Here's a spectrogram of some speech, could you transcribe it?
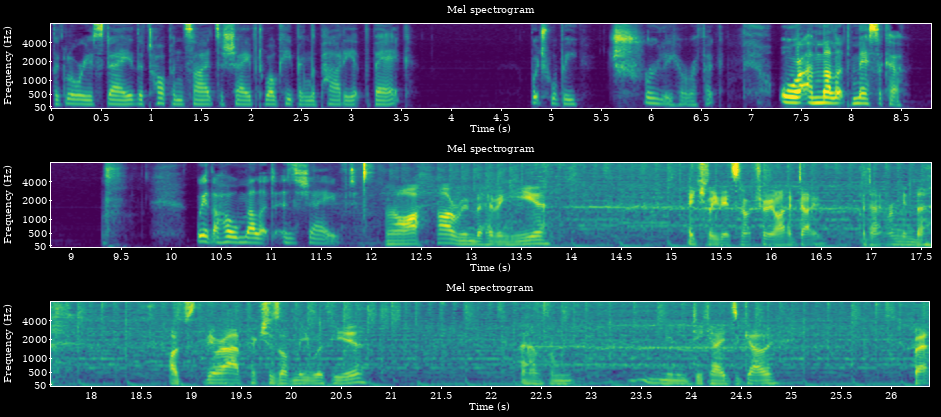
the glorious day, the top and sides are shaved while keeping the party at the back, which will be truly horrific, or a mullet massacre, where the whole mullet is shaved. Oh, I, remember having hair. Actually, that's not true. I don't. I don't remember. I've, there are pictures of me with hair um, from many decades ago, but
